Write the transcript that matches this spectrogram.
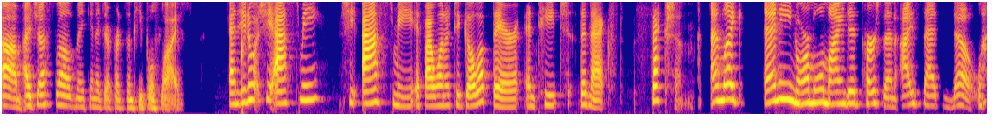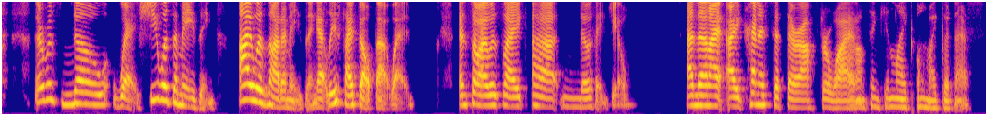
Um, I just love making a difference in people's lives. And you know what she asked me? She asked me if I wanted to go up there and teach the next section. And like any normal minded person, I said no. There was no way. She was amazing. I was not amazing. At least I felt that way. And so I was like, uh, no, thank you and then I, I kind of sit there after a while and I'm thinking, like, oh my goodness,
